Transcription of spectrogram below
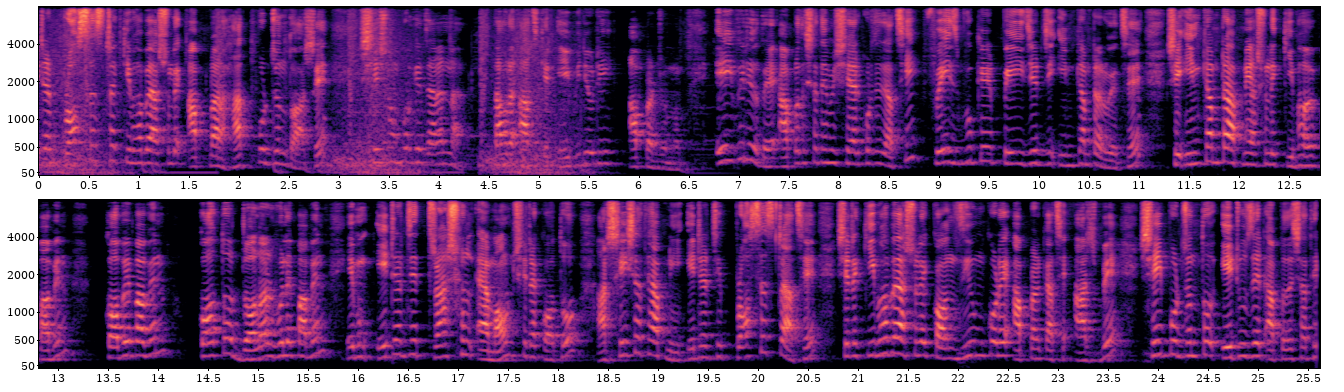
এটার প্রসেসটা কীভাবে আসলে আপনার হাত পর্যন্ত আসে, সে সম্পর্কে জানেন না? তাহলে আজকের এই ভিডিওটি আপনার জন্য। এই ভিডিওতে আপনাদের সাথে আমি শেয়ার করতে যাচ্ছি ফেসবুকের পেজের যে ইনকামটা রয়েছে, সেই ইনকামটা আপনি আসলে কীভাবে পাবেন, কবে পাবেন কত ডলার হলে পাবেন এবং এটার যে ত্রাসল অ্যামাউন্ট সেটা কত? আর সেই সাথে আপনি এটার যে প্রসেসটা আছে, সেটা কীভাবে আসলে কনজিউম করে আপনার কাছে আসবে, সেই পর্যন্ত এ টু জেড আপনাদের সাথে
